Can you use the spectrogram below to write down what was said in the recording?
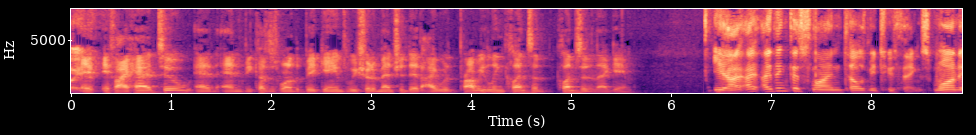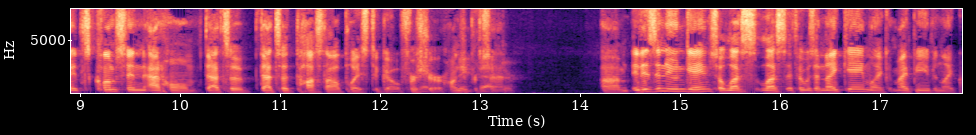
if, if, I had to, and, and because it's one of the big games, we should have mentioned it, I would probably lean Clemson, Clemson in that game. Yeah, I, I, think this line tells me two things. One, it's Clemson at home. That's a that's a hostile place to go for yeah, sure, hundred percent. Um, it is a noon game, so less less. If it was a night game, like it might be even like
